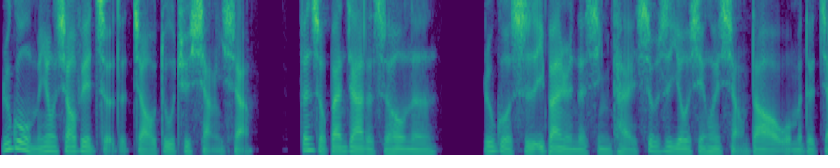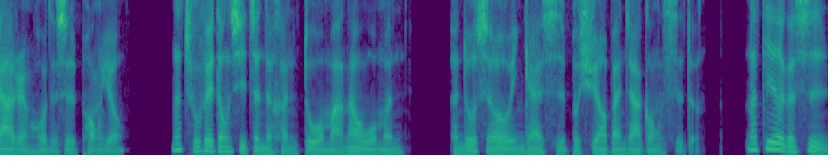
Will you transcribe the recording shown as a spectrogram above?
如果我们用消费者的角度去想一下，分手搬家的时候呢，如果是一般人的心态，是不是优先会想到我们的家人或者是朋友？那除非东西真的很多嘛，那我们很多时候应该是不需要搬家公司的。那第二个是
